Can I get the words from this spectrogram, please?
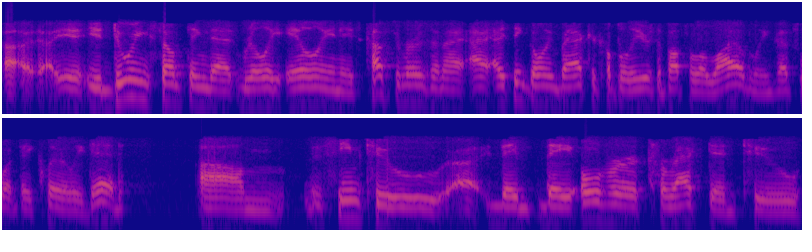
uh, you're doing something that really alienates customers. And I, I think going back a couple of years of Buffalo Wild Wings, that's what they clearly did. Um, it seemed to uh, they they overcorrected to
